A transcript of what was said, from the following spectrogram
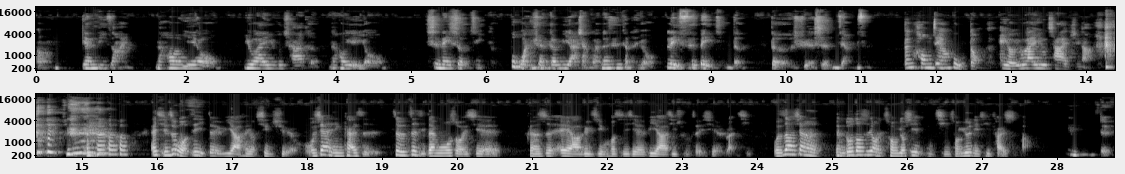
嗯，game design，然后也有 UI U 叉的，然后也有室内设计的，不完全跟 VR 相关，但是可能有类似背景的的学生这样子。跟空间互动的，哎，有 UI U 差一句呢。哎，其实我自己对 VR 很有兴趣，我现在已经开始就是自己在摸索一些可能是 AR 滤镜或是一些 VR 技术的一些软体。我知道像很多都是用从游戏引擎从 Unity 开始吧，嗯，对，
